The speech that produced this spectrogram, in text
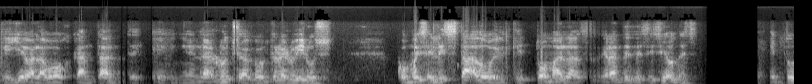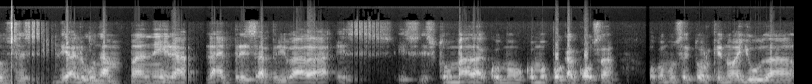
que lleva la voz cantante en, en, la lucha contra el virus, como es el Estado el que toma las grandes decisiones, entonces de alguna manera la empresa privada es, es, es tomada como, como poca cosa o como un sector que no ayuda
